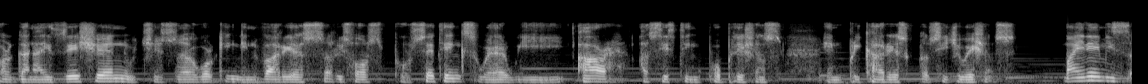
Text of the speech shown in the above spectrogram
organization which is uh, working in various resource poor settings where we are assisting populations in precarious situations. My name is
